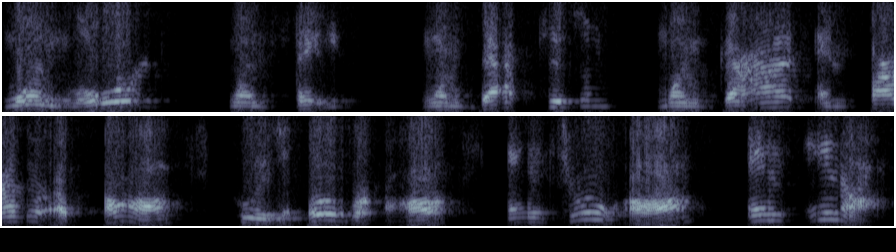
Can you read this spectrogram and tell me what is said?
one Lord, one faith, one baptism, one God and Father of all, who is over all and through all and in all.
